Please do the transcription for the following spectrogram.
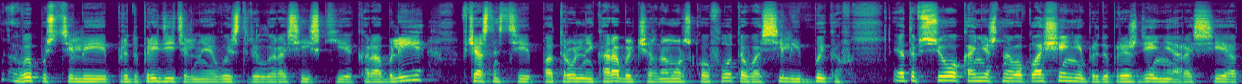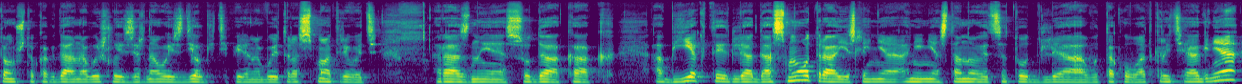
Выпустили предупредительные выстрелы российские корабли, в частности, патрульный корабль Черноморского флота «Василий Быков», это все, конечно, воплощение предупреждения России о том, что когда она вышла из зерновой сделки, теперь она будет рассматривать разные суда как объекты для досмотра, а если не, они не остановятся, то для вот такого открытия огня.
